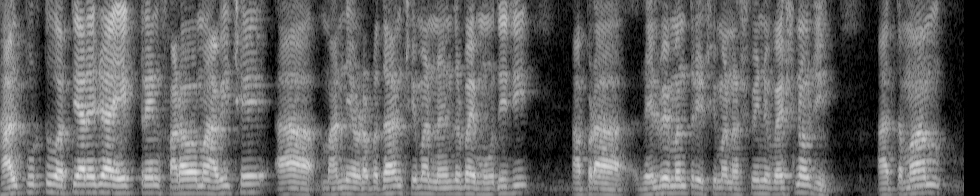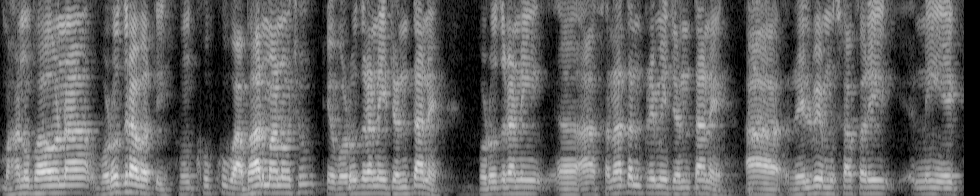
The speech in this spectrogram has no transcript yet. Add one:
હાલ પૂરતું અત્યારે જ આ એક ટ્રેન ફાળવવામાં આવી છે. આ માન્ય વડાપ્રધાન શ્રીમાન નરેન્દ્રભાઈ મોદીજી, આપણા રેલવે મંત્રી શ્રીમાન અશ્વિની વૈષ્ણવજી, આ તમામ મહાનુભાવોના વડોદરા વતી હું ખૂબ ખૂબ આભાર માનું છું કે વડોદરાની જનતાને, વડોદરાની આ સનાતન પ્રેમી જનતાને આ રેલવે મુસાફરીની એક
